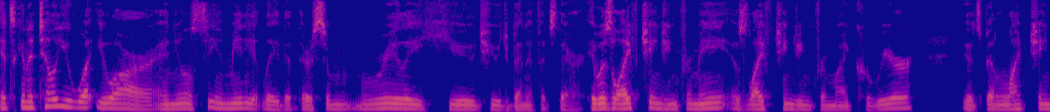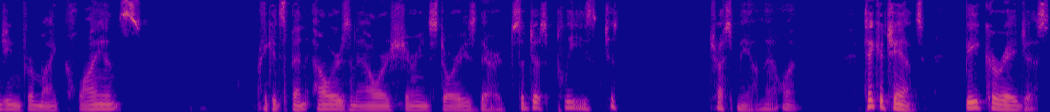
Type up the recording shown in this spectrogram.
it's going to tell you what you are and you'll see immediately that there's some really huge huge benefits there. It was life changing for me it was life changing for my career it's been life changing for my clients I could spend hours and hours sharing stories there. So just please, just trust me on that one. Take a chance. Be courageous.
